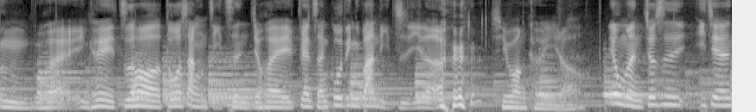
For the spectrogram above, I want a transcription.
嗯，不会，你可以之后多上几次，你就会变成固定班底之一了。希望可以了。因为我们就是一间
